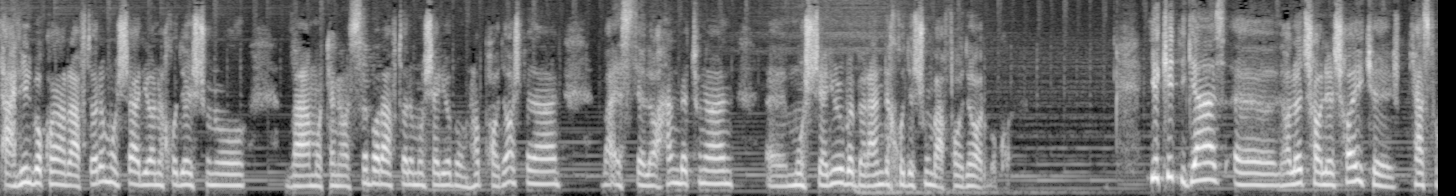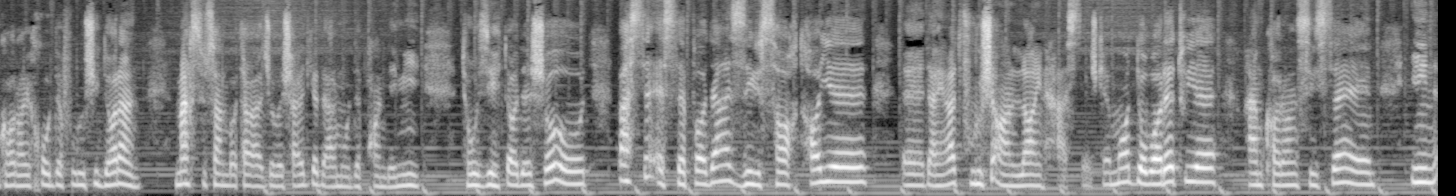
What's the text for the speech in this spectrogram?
تحلیل بکنن رفتار مشتریان خودشون رو و متناسب با رفتار مشتری به اونها پاداش بدن و اصطلاحا بتونن مشتری رو به برند خودشون وفادار بکنن. یکی دیگه از حالا چالش هایی که کسب و کارهای خورده فروشی دارن مخصوصا با توجه به شرایطی که در مورد پاندمی توضیح داده شد بسته استفاده از زیرساخت های در حقیقت فروش آنلاین هستش که ما دوباره توی همکاران سیستم این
